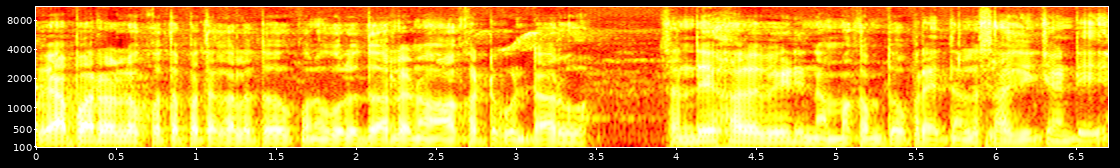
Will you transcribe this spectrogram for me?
వ్యాపారాల్లో కొత్త పథకాలతో కొనుగోలుదారులను ఆకట్టుకుంటారు. సందేహాలు వేడి నమ్మకంతో ప్రయత్నాలు సాగించండి.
